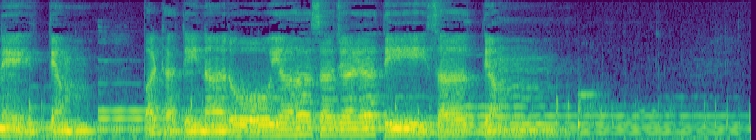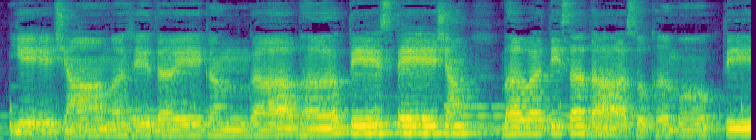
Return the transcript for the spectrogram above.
नित्यं पठति नरो यः स जयति सत्यम्। येषां हृदये गङ्गाभक्तिस्तेषां भवति सदा सुखमुक्ति।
